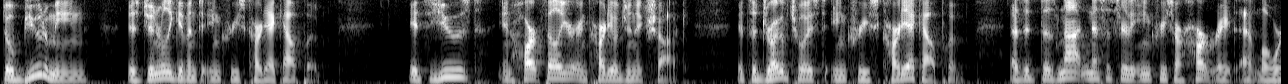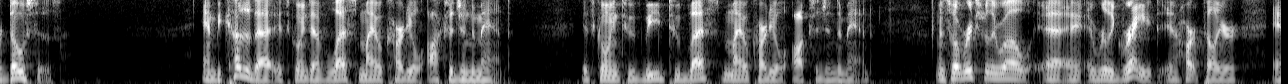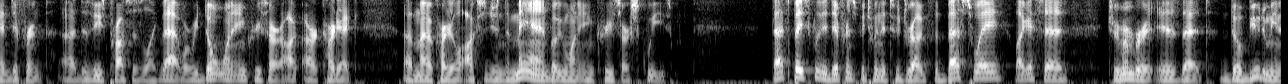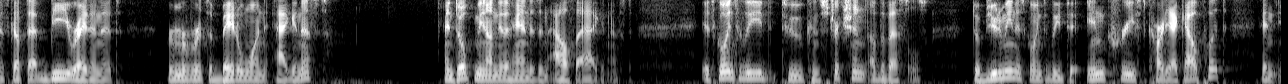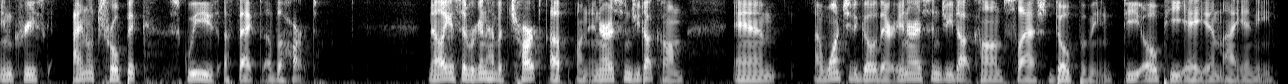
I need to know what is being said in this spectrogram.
Dobutamine is generally given to increase cardiac output. It's used in heart failure and cardiogenic shock. It's a drug of choice to increase cardiac output, as it does not necessarily increase our heart rate at lower doses. And because of that, it's going to have less myocardial oxygen demand. It's going to lead to less myocardial oxygen demand. And so it works really well, uh, uh really great in heart failure and different uh, disease processes like that, where we don't want to increase our, our cardiac uh, myocardial oxygen demand, but we want to increase our squeeze. That's basically the difference between the two drugs. The best way, like I said, to remember it is that dobutamine, it's got that B right in it. Remember, it's a beta 1 agonist. And dopamine, on the other hand, is an alpha agonist. It's going to lead to constriction of the vessels. Dobutamine is going to lead to increased cardiac output and increased inotropic squeeze effect of the heart. Now, like I said, we're going to have a chart up on nrsng.com, and I want you to go there, nrsng.com slash dopamine, D O P A M I N E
